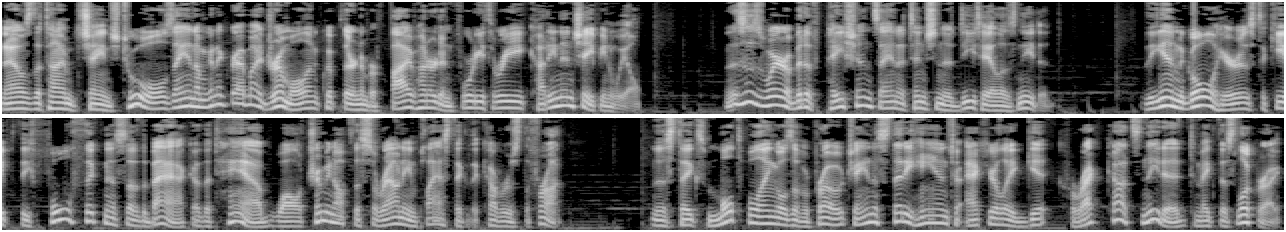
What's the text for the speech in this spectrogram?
Now's the time to change tools, and I'm going to grab my Dremel and equip their number 543 cutting and shaping wheel. This is where a bit of patience and attention to detail is needed. The end goal here is to keep the full thickness of the back of the tab while trimming off the surrounding plastic that covers the front. This takes multiple angles of approach and a steady hand to accurately get correct cuts needed to make this look right.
